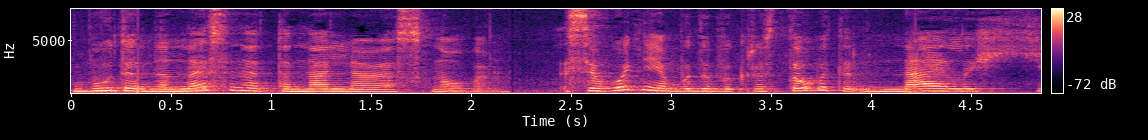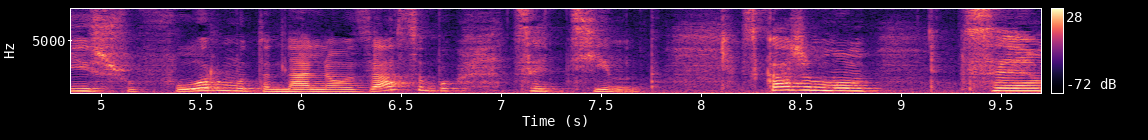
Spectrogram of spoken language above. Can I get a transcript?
буде нанесення тональної основи. Сьогодні я буду використовувати найлегкішу форму тонального засобу це тінт. Скажімо, це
